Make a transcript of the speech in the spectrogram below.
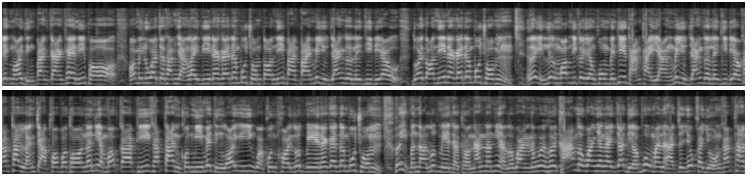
เล็กน้อยถึงปานกลางแค่นี้พอ เพราะไม่รู้ว่าจะทำอย่างไรดีนะครับท่านผู้ชมตอนนี้บานปลายไม่หยุดยั้งกันเลยทีเดียว โดยตอนนี้นะครับท่านผู้ชมเอ้ยเรื่องม็อบนี่ก็ยังคงเป็นที่ถามถ่ายอย่างไม่หยุดยั้งกันเลยทีเดียวครับท่านหลังจากคอปทนั้นเนี่ยม็อบกาพีครับท่านคนมีไม่ถึงร้อยยิ่งกว่าคนคอยรถเมย์นะครับท่านผู้ชมเฮ้ยบรรดารถเมย์แถวๆนั้นนั้นเนี่ยระวังนะเว้ยเฮ้ยถามระวังยังไงจ้าเดี๋ยวพวกมันอาจจะยกขยงครับท่าน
